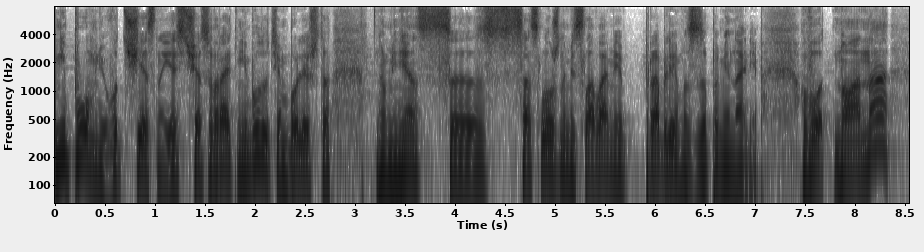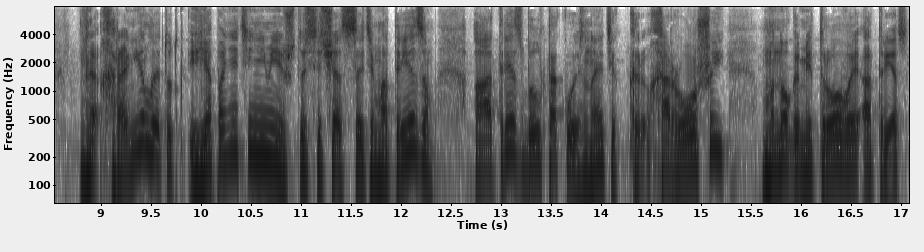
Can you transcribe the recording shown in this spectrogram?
Не помню, вот честно. Я сейчас врать не буду, тем более, что у меня с, со сложными словами проблемы с запоминанием. Вот. Но она хранил эту... И я понятия не имею, что сейчас с этим отрезом. А отрез был такой, знаете, хороший многометровый отрез.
